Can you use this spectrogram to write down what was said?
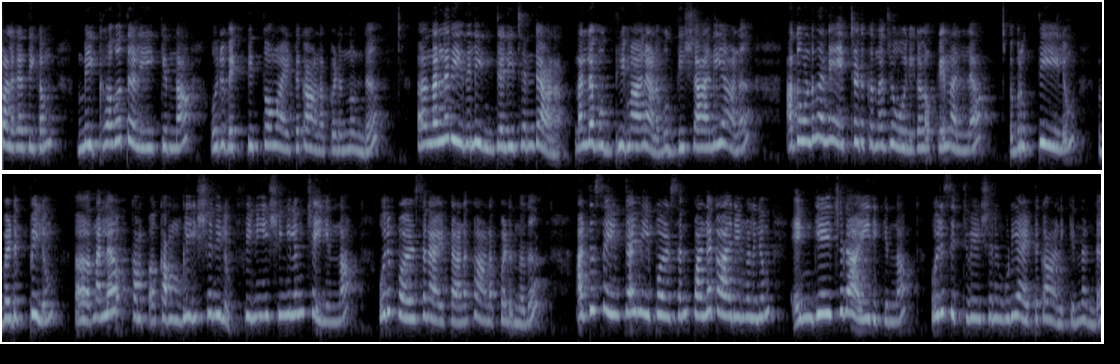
വളരെയധികം മികവ് തെളിയിക്കുന്ന ഒരു വ്യക്തിത്വമായിട്ട് കാണപ്പെടുന്നുണ്ട്. നല്ല രീതിയിൽ ഇന്റലിജന്റ് ആണ്. നല്ല ബുദ്ധിമാനാണ് ബുദ്ധിശാലിയാണ്. അതുകൊണ്ട് തന്നെ ഏറ്റെടുക്കുന്ന ജോലികളൊക്കെ നല്ല വൃത്തിയിലും വെടുപ്പിലും നല്ല കംപ്ലീഷനിലും ഫിനിഷിങ്ങിലും ചെയ്യുന്ന ഒരു പേഴ്സൺ ആയിട്ടാണ് കാണപ്പെടുന്നത്. അറ്റ് ദ സെയിം ടൈം ഈ പേഴ്സൺ പല കാര്യങ്ങളിലും എൻഗേജ്ഡ് ആയിരിക്കുന്ന ഒരു സിറ്റുവേഷനും കൂടി ആയിട്ട് കാണിക്കുന്നുണ്ട്.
